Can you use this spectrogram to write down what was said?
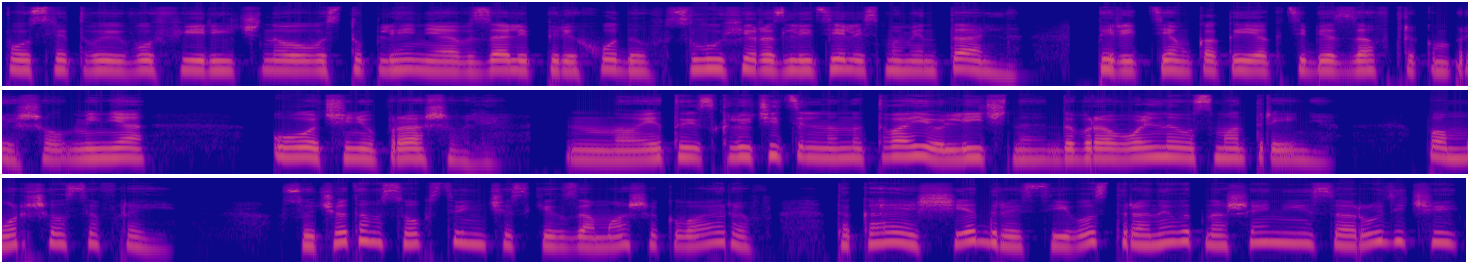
После твоего фееричного выступления в зале переходов слухи разлетелись моментально. Перед тем, как я к тебе с завтраком пришел, меня очень упрашивали. Но это исключительно на твое личное, добровольное усмотрение. Поморщился Фрей. С учетом собственнических замашек Вайров, такая щедрость с его стороны в отношении сородичей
